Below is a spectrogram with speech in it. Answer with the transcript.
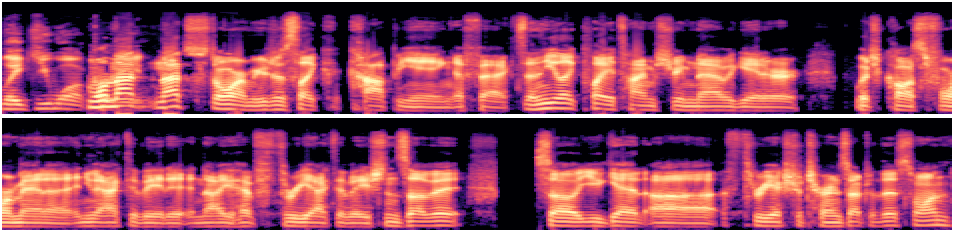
like you want. well not green. not storm, you're just like copying effects. And you like play a time stream navigator, which costs four mana, and you activate it, and now you have three activations of it. So you get uh three extra turns after this one.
